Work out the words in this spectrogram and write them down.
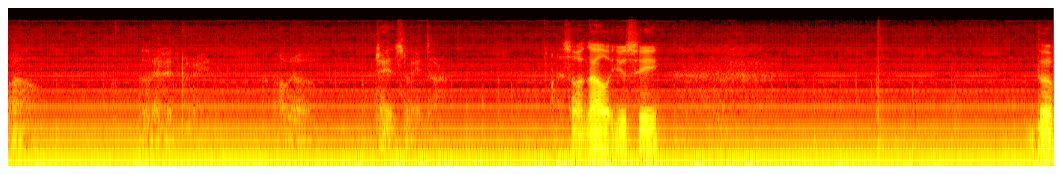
well let it green I will change later so now you see the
